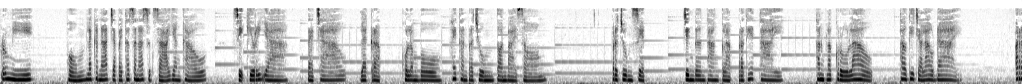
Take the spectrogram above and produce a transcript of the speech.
พรุ่งนี้ผมและคณะจะไปทัศนศึกษายังเขา สิคิริยา แต่เช้า และกลับโคลัมโบให้ทันประชุมตอนบ่ายสอง ประชุมเสร็จจึงเดินทางกลับประเทศไทย ท่านพระครูเล่า เท่าที่จะเล่าได้ อะไร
